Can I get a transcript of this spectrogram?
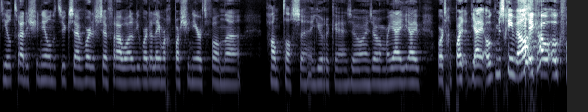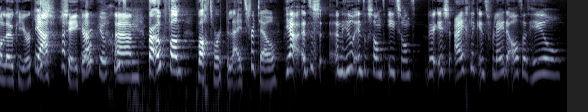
heel traditioneel natuurlijk zijn, worden, zijn vrouwen die worden alleen maar gepassioneerd van handtassen en jurken en zo en zo. Maar jij, jij wordt jij ook misschien wel. Ik hou ook van leuke jurkjes, ja. zeker. Ja, heel goed. Um, maar ook van wachtwoordbeleid. Vertel. Ja, het is een heel interessant iets, want er is eigenlijk in het verleden altijd heel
